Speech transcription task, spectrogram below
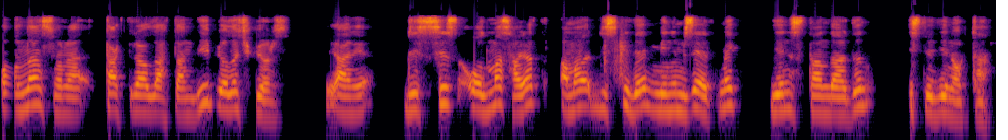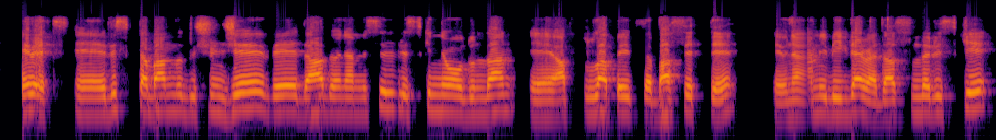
ondan sonra takdir Allah'tan deyip yola çıkıyoruz. Yani risksiz olmaz hayat ama riski de minimize etmek yeni standardın istediği nokta. Evet, e, risk tabanlı düşünce ve daha da önemlisi riskin ne olduğundan e, Abdullah Bey bize bahsetti. E, önemli bilgiler verdi. Aslında riski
